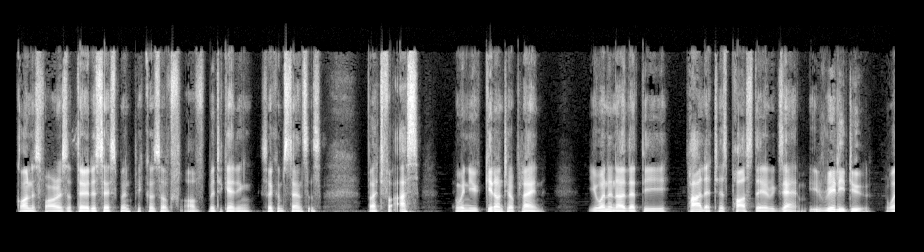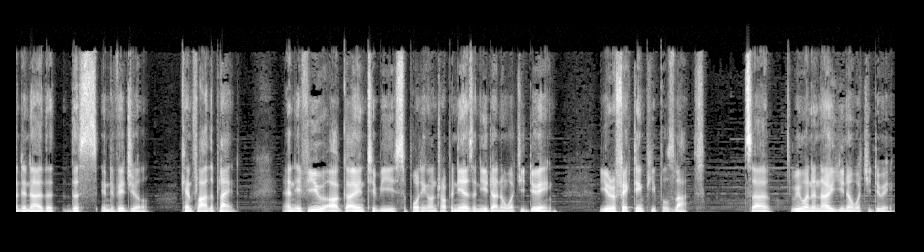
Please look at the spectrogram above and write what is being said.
gone as far as a third assessment because of, of mitigating circumstances. But for us, when you get onto a plane, you want to know that the pilot has passed their exam. You really do want to know that this individual can fly the plane. And if you are going to be supporting entrepreneurs and you don't know what you're doing, you're affecting people's lives. So we want to know you know what you're doing.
